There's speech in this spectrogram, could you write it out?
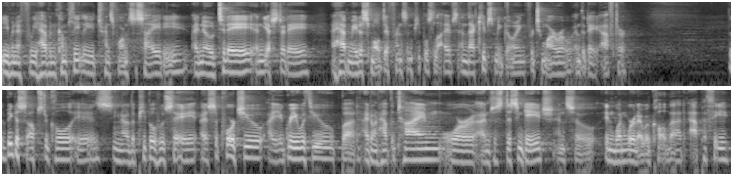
even if we haven't completely transformed society. I know today and yesterday I have made a small difference in people's lives, and that keeps me going for tomorrow and the day after. The biggest obstacle is, you know, the people who say, I support you, I agree with you, but I don't have the time, or I'm just disengaged. And so, in one word, I would call that apathy,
